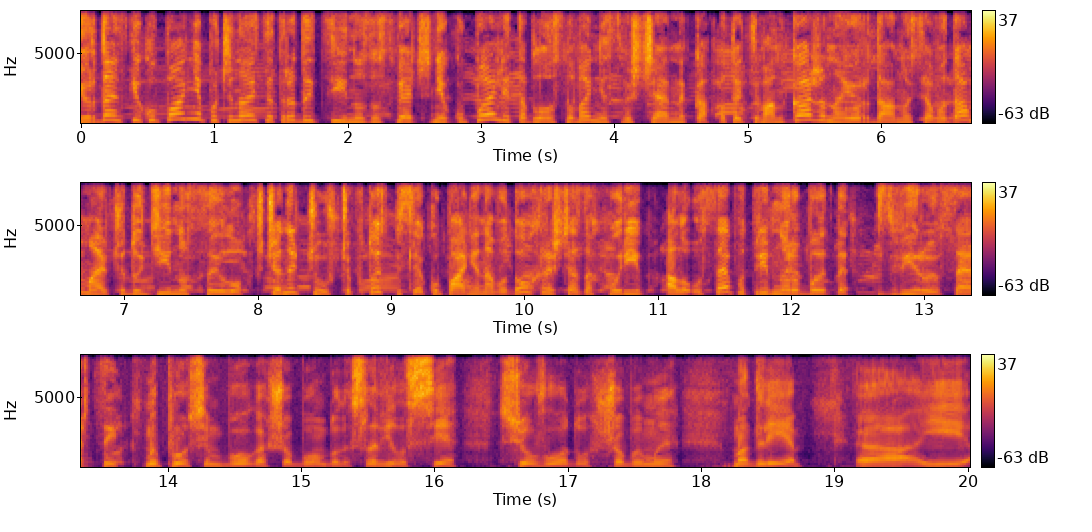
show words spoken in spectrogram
Йорданське купання починається традиційно з освячення купелі та благословення священника. Отець Іван каже, на Йордан уся вода має чудодійну силу. Ще не чув, щоб хтось після купання на водохреща захворів, але усе потрібно робити з вірою в серці. Мы просим Бога, чтобы Он благословил все, всю воду, чтобы мы могли э, и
